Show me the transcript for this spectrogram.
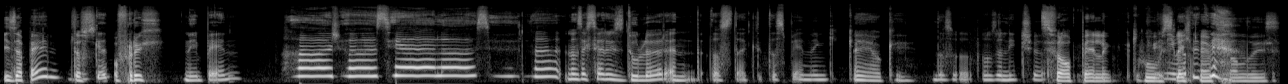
Is dat pijn? Dat is, of rug? Nee, pijn. Ah, dan zegt zij dus douleur en dat is, dat, dat is pijn, denk ik. Ah, ja, oké. Dat is, dat is een liedje. Het is wel pijnlijk hoe slecht mijn Frans is.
